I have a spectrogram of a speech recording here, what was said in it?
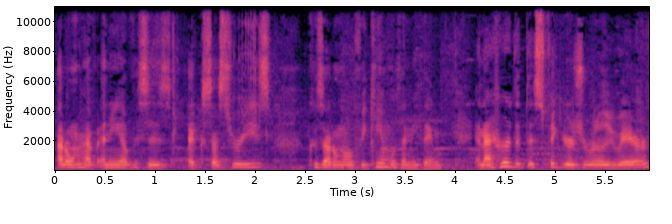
I don't have any of his accessories because I don't know if he came with anything. And I heard that this figure is really rare.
